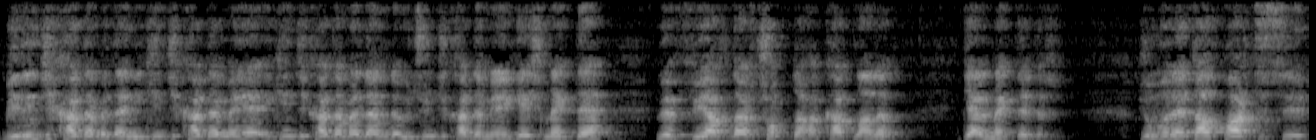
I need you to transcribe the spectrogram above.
birinci kademeden ikinci kademeye, ikinci kademeden de üçüncü kademeye geçmekte ve fiyatlar çok daha katlanıp gelmektedir. Cumhuriyet Halk Partisi,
